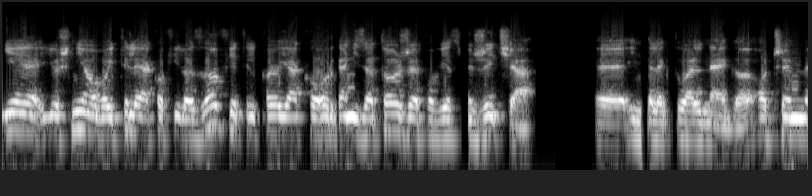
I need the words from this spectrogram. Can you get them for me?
nie, już nie o Wojtyle jako filozofię, tylko jako organizatorze, powiedzmy, życia y, intelektualnego, o czym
